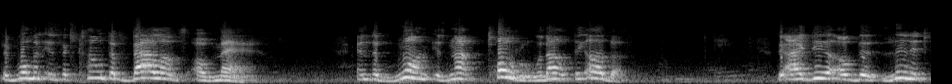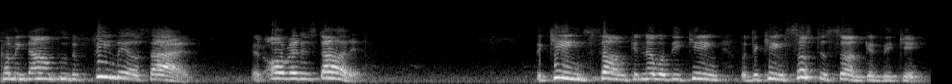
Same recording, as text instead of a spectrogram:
The woman is the counterbalance of man. And the one is not total without the other. The idea of the lineage coming down through the female side had already started. The king's son can never be king, but the king's sister's son can be king.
